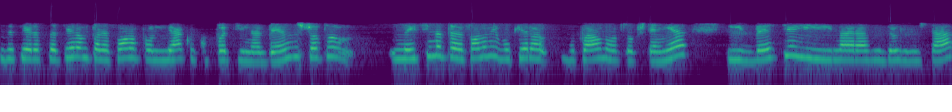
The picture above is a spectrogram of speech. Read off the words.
да си разстатирам телефона по няколко пъти на ден, защото наистина телефона ми блокира буквално от съобщения и известия и най-разни други неща.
